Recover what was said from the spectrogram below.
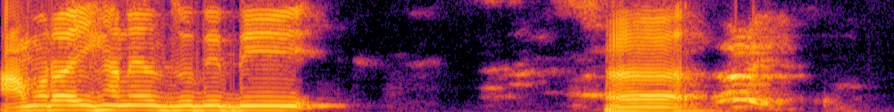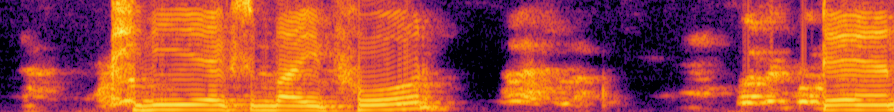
আমরা এখানে যদি দিই three x by four tan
